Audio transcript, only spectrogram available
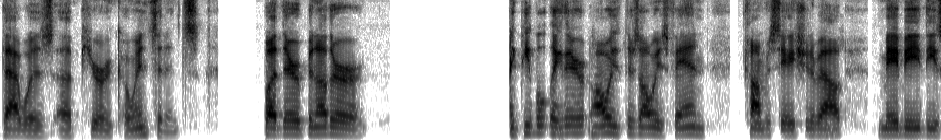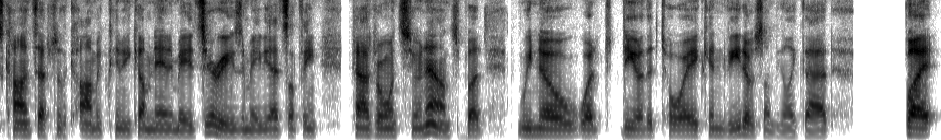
that was a pure coincidence. But there have been other like people like there always there's always fan conversation about maybe these concepts of the comic can become an animated series, and maybe that's something Hasbro wants to announce. But we know what you know, the toy can veto something like that. But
